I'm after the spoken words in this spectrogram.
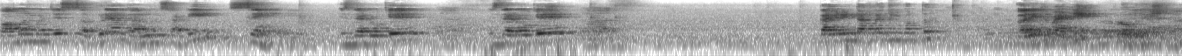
कॉमन म्हणजे सगळ्या व्हॅल्यूसाठी same is that okay is that okay काय हेडिंग टाकलाय तुम्ही फक्त? अरिथमॅटिक प्रोग्रेशन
